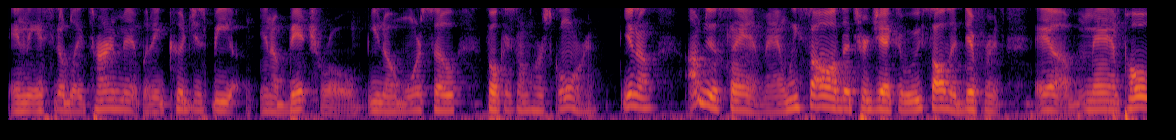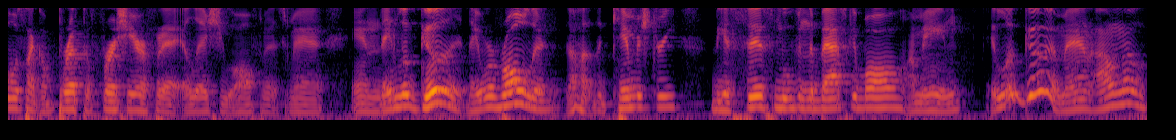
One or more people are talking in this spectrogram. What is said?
in the NCAA tournament. But it could just be in a bench role, you know, more so focused on her scoring. You know, I'm just saying, man. We saw the trajectory. We saw the difference. Yeah, man. Poa was like a breath of fresh air for that LSU offense, man. And they looked good. They were rolling. Uh, the chemistry, the assists, moving the basketball. I mean, it looked good, man. I don't know.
